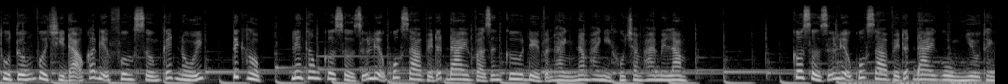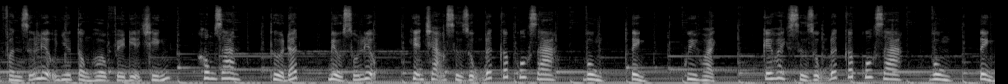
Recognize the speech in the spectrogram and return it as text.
Thủ tướng vừa chỉ đạo các địa phương sớm kết nối, tích hợp, liên thông cơ sở dữ liệu quốc gia về đất đai và dân cư để vận hành năm 2025. Cơ sở dữ liệu quốc gia về đất đai gồm nhiều thành phần dữ liệu như tổng hợp về địa chính, không gian, thửa đất, biểu số liệu, hiện trạng sử dụng đất cấp quốc gia, vùng, tỉnh, quy hoạch, kế hoạch sử dụng đất cấp quốc gia, vùng, tỉnh,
